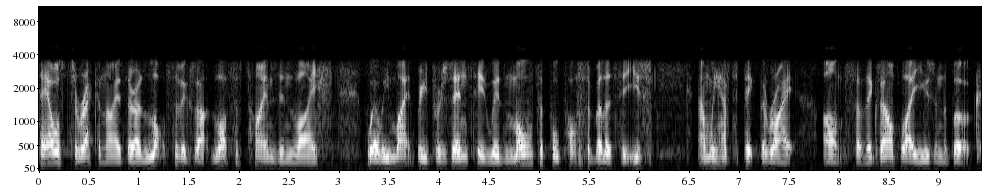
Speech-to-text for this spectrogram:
fails to recognize there are lots of exa- lots of times in life where we might be presented with multiple possibilities and we have to pick the right answer. The example I use in the book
